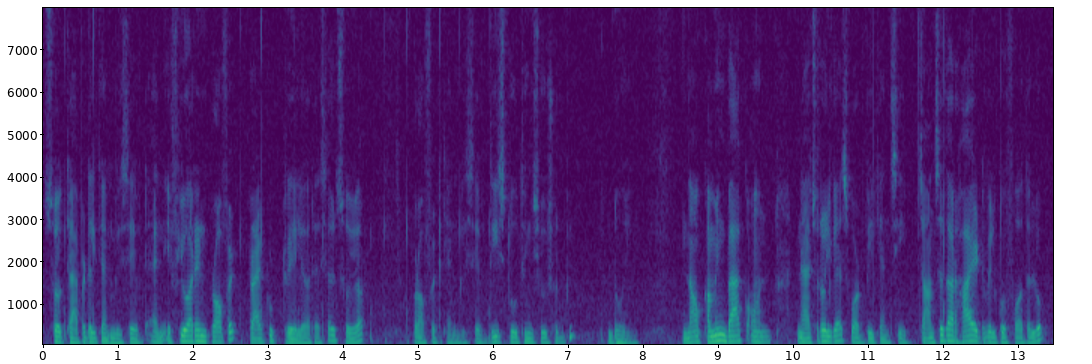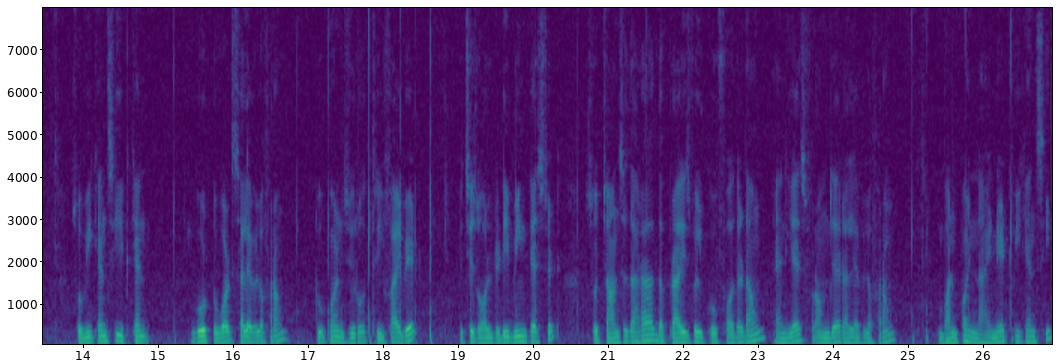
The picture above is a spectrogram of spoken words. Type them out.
so capital can be saved. And if you are in profit try to trail your sl so your profit can be saved. These two things you should be doing. Now coming back on natural gas what we can see. Chances are high it will go further low. So we can see it can go towards a level of around 2.0358 which is already being tested so chances are the price will go further down. And yes from there a level of around 1.98 we can see.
